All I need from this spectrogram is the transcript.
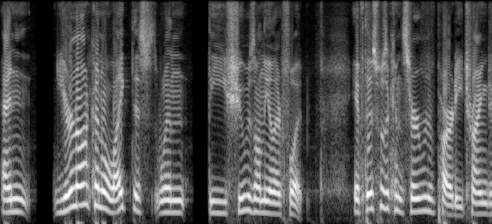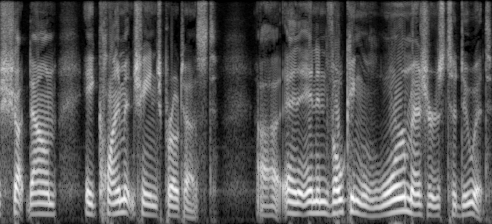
and you're not gonna like this when the shoe is on the other foot. If this was a conservative party trying to shut down a climate change protest uh, and and invoking war measures to do it,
